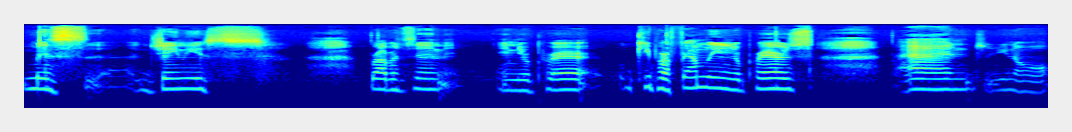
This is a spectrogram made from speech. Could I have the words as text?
Miss Janice Robinson in your prayer. Keep her family in your prayers. And, you know,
